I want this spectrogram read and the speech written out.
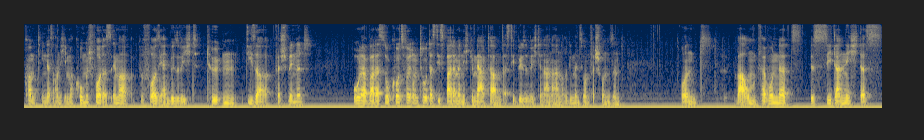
kommt ihnen das auch nicht immer komisch vor, dass immer, bevor sie einen Bösewicht töten, dieser verschwindet? Oder war das so kurz vor ihrem Tod, dass die Spider-Man nicht gemerkt haben, dass die Bösewichte in eine andere Dimension verschwunden sind? Und warum verwundert es sie dann nicht, dass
